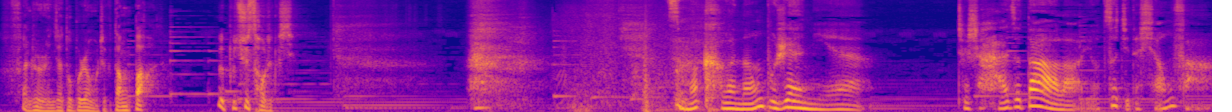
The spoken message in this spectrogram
反正人家都不认我这个当爸的，我也不去操这个心。怎么可能不认你？只是孩子大了，有自己的想法。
